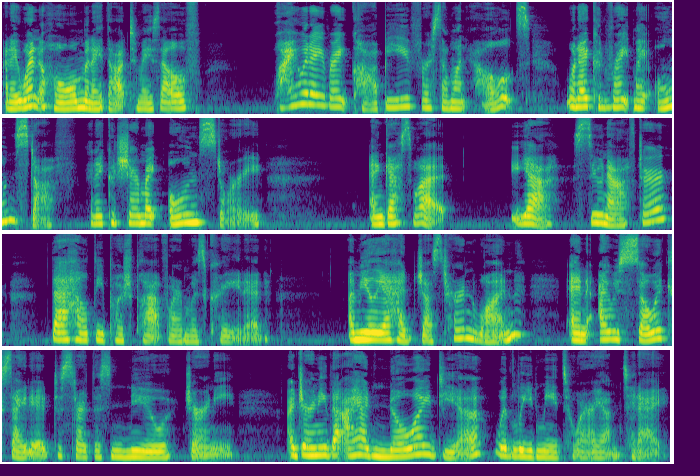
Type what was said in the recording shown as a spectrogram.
And I went home and I thought to myself, why would I write copy for someone else when I could write my own stuff and I could share my own story? And guess what? Yeah, soon after, the Healthy Push platform was created. Amelia had just turned one, and I was so excited to start this new journey a journey that I had no idea would lead me to where I am today.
